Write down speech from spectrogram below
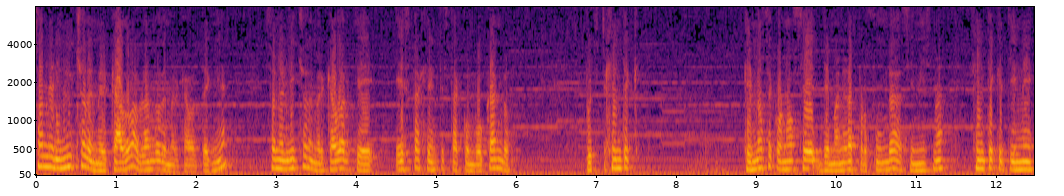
son el nicho de mercado, hablando de mercadotecnia, son el nicho de mercado al que esta gente está convocando. Pues gente que, que no se conoce de manera profunda a sí misma, gente que tiene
